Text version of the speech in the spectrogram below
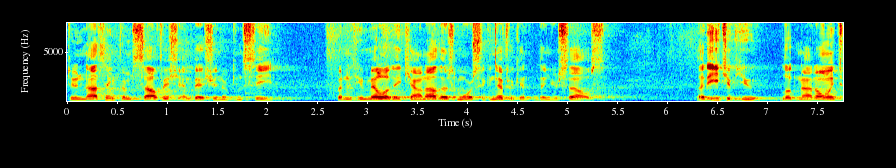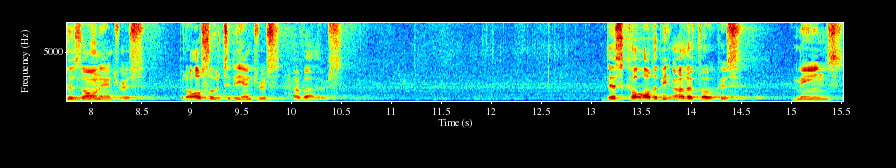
Do nothing from selfish ambition or conceit, but in humility count others more significant than yourselves. Let each of you look not only to his own interests, but also to the interests of others. This call to be other focused means,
